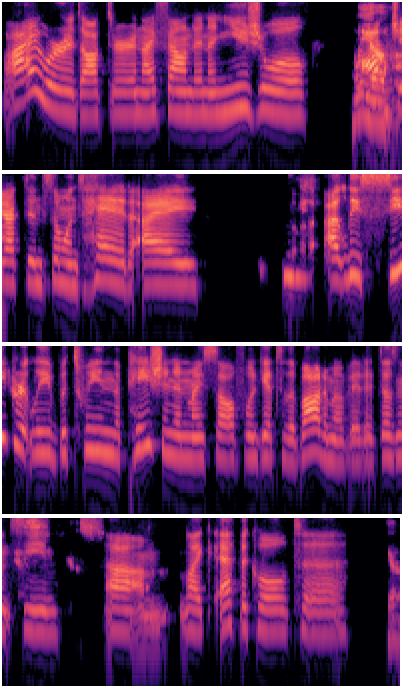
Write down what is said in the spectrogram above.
i were a doctor and i found an unusual oh, yeah. object in someone's head i at least secretly between the patient and myself would get to the bottom of it. It doesn't yes, seem yes. um like ethical to yeah.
